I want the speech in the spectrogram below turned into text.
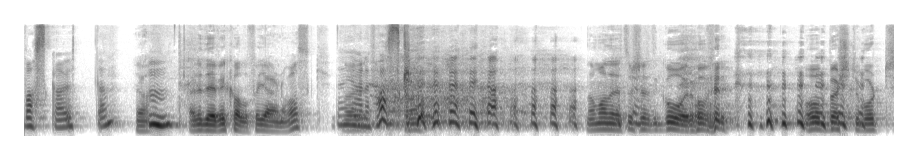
vaska ut den. ja. Er det det vi kaller for hjernevask? Det er hjernevask. ja. Når man rett og slett går over og børster bort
